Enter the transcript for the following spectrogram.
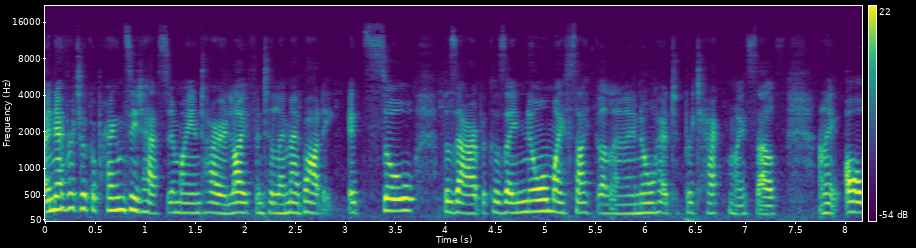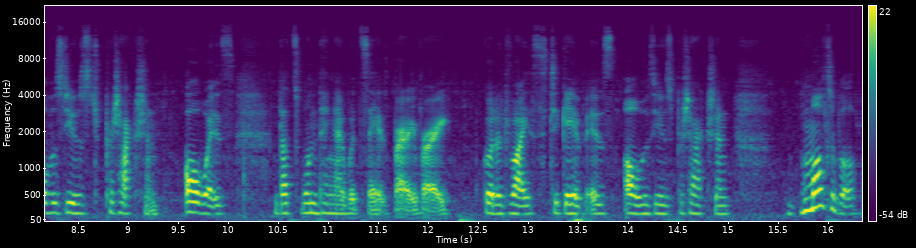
I never took a pregnancy test in my entire life until I met Paddy. It's so bizarre because I know my cycle and I know how to protect myself and I always used protection. Always. That's one thing I would say is very, very good advice to give is always use protection multiple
